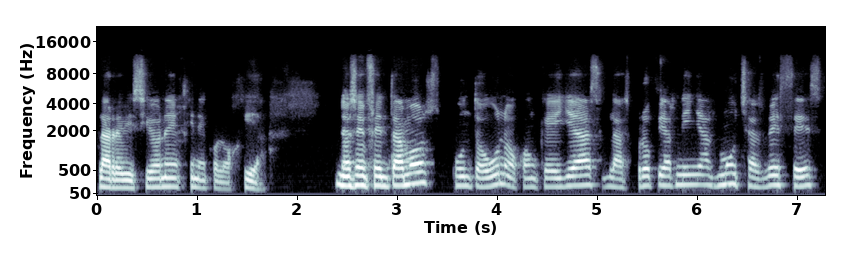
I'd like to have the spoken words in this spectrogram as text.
la revisión en ginecología. Nos enfrentamos, punto uno, con que ellas, las propias niñas, muchas veces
